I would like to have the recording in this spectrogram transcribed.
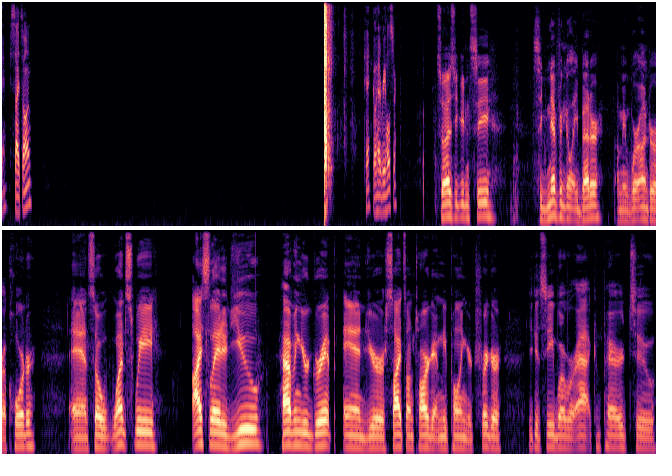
Okay, sights on. Okay, go ahead, reholster. So as you can see, significantly better. I mean, we're under a quarter. And so once we isolated you having your grip and your sights on target and me pulling your trigger, you can see where we're at compared to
